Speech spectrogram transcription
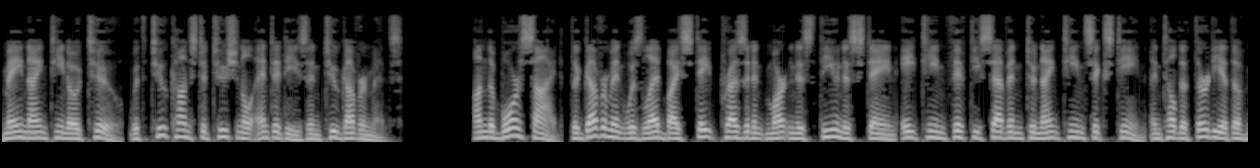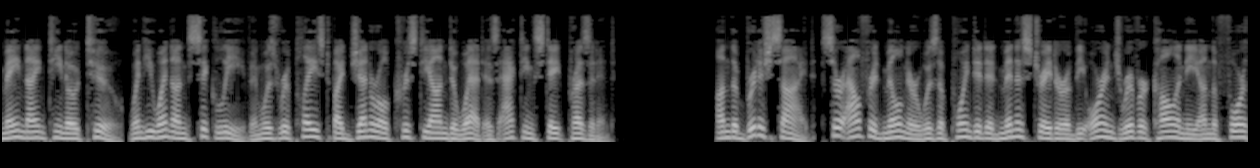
May 1902, with two constitutional entities and two governments. On the Boer side, the government was led by State President Martinus Theunis Steyn (1857–1916) until the 30th of May 1902, when he went on sick leave and was replaced by General Christian de Wet as acting state president. On the British side, Sir Alfred Milner was appointed administrator of the Orange River Colony on 4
